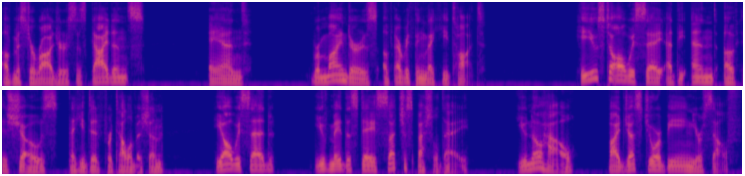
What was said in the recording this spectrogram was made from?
of Mr. Rogers' guidance and reminders of everything that he taught. He used to always say at the end of his shows that he did for television, he always said, You've made this day such a special day. You know how, by just your being yourself.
